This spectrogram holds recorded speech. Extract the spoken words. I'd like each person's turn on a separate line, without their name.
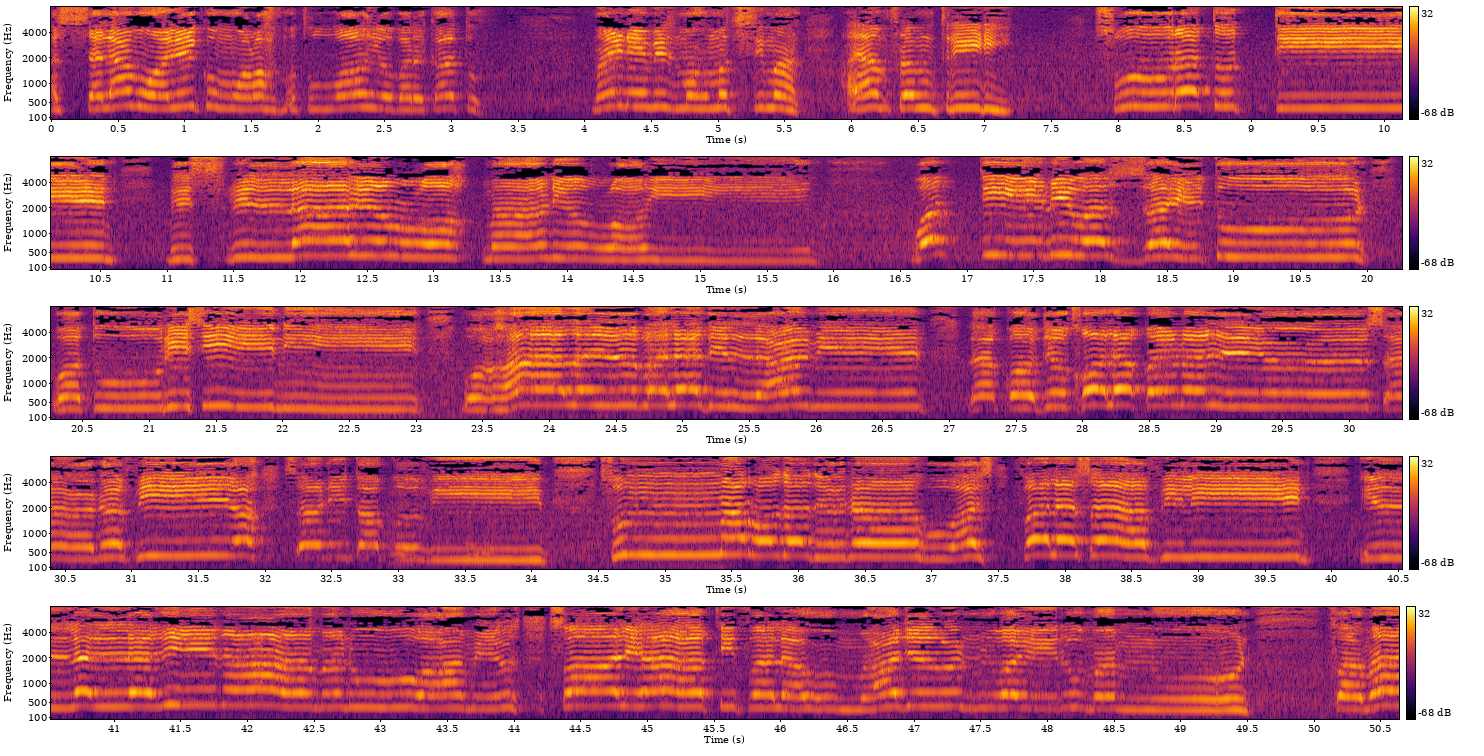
السلام عليكم ورحمة الله وبركاته. My name is Muhammad Siman. I am from 3D. سورة التين بسم الله الرحمن الرحيم والتين والزيتون وطور سينين وهذا البلد العمين لقد خلق كان أحسن تقويم ثم رددناه أسفل سافلين. إلا الذين آمنوا وعملوا الصالحات فلهم أجر غير ممنون. فما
